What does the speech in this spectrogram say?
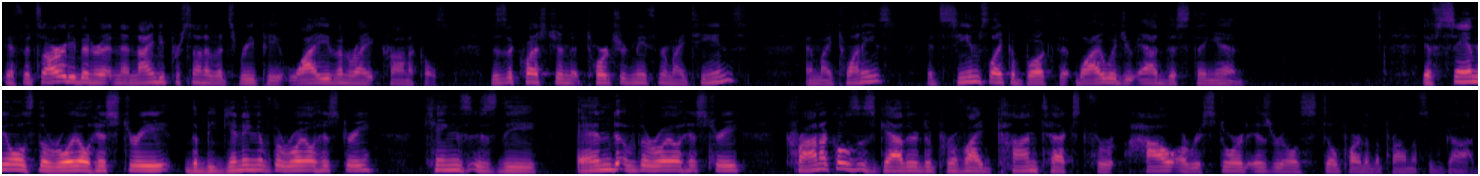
If it's already been written and 90% of it's repeat, why even write Chronicles? This is a question that tortured me through my teens and my 20s, it seems like a book that why would you add this thing in? If Samuel is the royal history, the beginning of the royal history, Kings is the end of the royal history, Chronicles is gathered to provide context for how a restored Israel is still part of the promise of God.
